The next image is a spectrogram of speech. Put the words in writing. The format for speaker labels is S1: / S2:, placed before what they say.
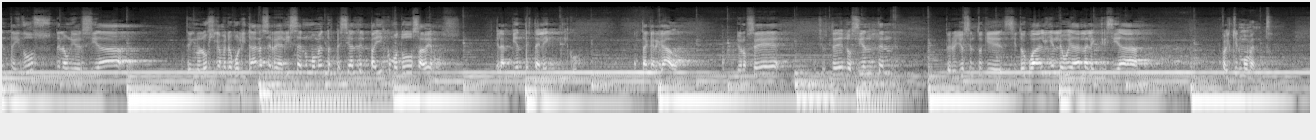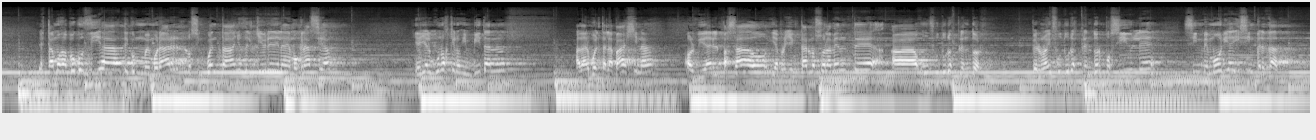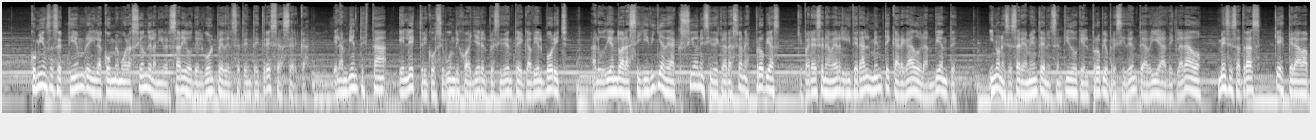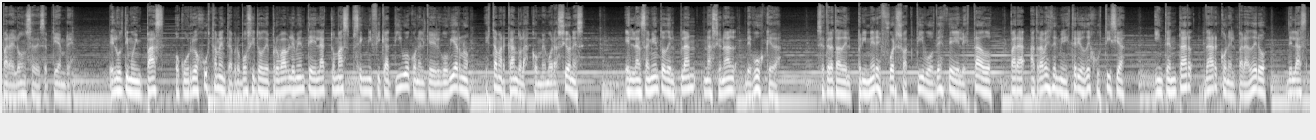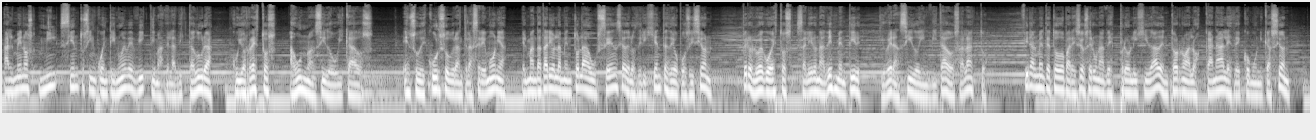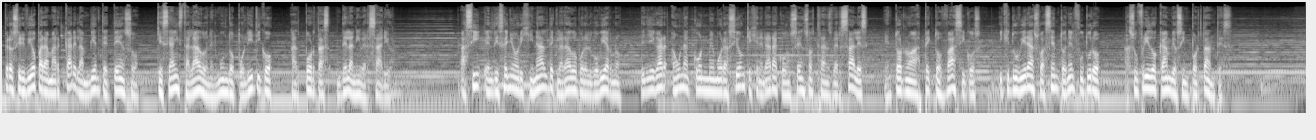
S1: 42 de la Universidad Tecnológica Metropolitana se realiza en un momento especial del país, como todos sabemos. El ambiente está eléctrico, está cargado. Yo no sé si ustedes lo sienten, pero yo siento que si toco a alguien le voy a dar la electricidad cualquier momento. Estamos a pocos días de conmemorar los 50 años del quiebre de la democracia y hay algunos que nos invitan a dar vuelta a la página, a olvidar el pasado y a proyectarnos solamente a un futuro esplendor. Pero no hay futuro esplendor posible sin memoria y sin verdad.
S2: Comienza septiembre y la conmemoración del aniversario del golpe del 73 se acerca. El ambiente está eléctrico, según dijo ayer el presidente Gabriel Boric, aludiendo a la seguidilla de acciones y declaraciones propias que parecen haber literalmente cargado el ambiente, y no necesariamente en el sentido que el propio presidente había declarado meses atrás que esperaba para el 11 de septiembre. El último impas ocurrió justamente a propósito de probablemente el acto más significativo con el que el gobierno está marcando las conmemoraciones, el lanzamiento del Plan Nacional de Búsqueda. Se trata del primer esfuerzo activo desde el Estado para, a través del Ministerio de Justicia, intentar dar con el paradero de las al menos 1.159 víctimas de la dictadura cuyos restos aún no han sido ubicados. En su discurso durante la ceremonia, el mandatario lamentó la ausencia de los dirigentes de oposición, pero luego estos salieron a desmentir que hubieran sido invitados al acto. Finalmente todo pareció ser una desprolijidad en torno a los canales de comunicación, pero sirvió para marcar el ambiente tenso que se ha instalado en el mundo político a puertas del aniversario. Así, el diseño original declarado por el gobierno de llegar a una conmemoración que generara consensos transversales en torno a aspectos básicos y que tuviera su acento en el futuro, ha sufrido cambios importantes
